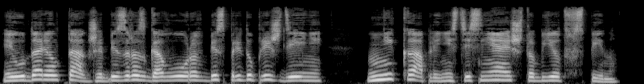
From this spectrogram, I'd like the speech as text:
И ударил так же, без разговоров, без предупреждений, ни капли не стесняясь, что бьет в спину.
